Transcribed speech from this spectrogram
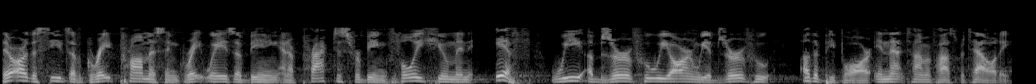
There are the seeds of great promise and great ways of being and a practice for being fully human if we observe who we are and we observe who other people are in that time of hospitality.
